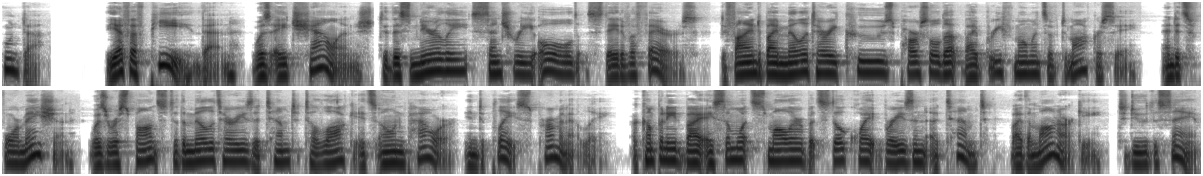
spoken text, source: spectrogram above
junta. The FFP, then, was a challenge to this nearly century old state of affairs, defined by military coups parceled up by brief moments of democracy, and its formation was a response to the military's attempt to lock its own power into place permanently, accompanied by a somewhat smaller but still quite brazen attempt by the monarchy to do the same.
